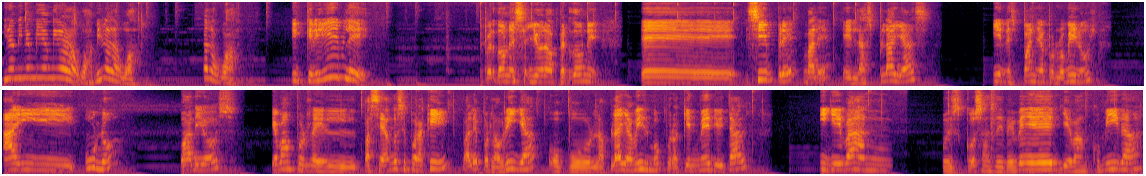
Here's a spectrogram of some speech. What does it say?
Mira, mira, mira, mira el agua, mira el agua. Mira el agua. ¡Increíble! Perdone, señora, perdone. Eh, siempre, ¿vale? En las playas, y en España por lo menos, hay uno, varios, que van por el. paseándose por aquí, ¿vale? Por la orilla, o por la playa mismo, por aquí en medio y tal. Y llevan, pues, cosas de beber, llevan comida.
